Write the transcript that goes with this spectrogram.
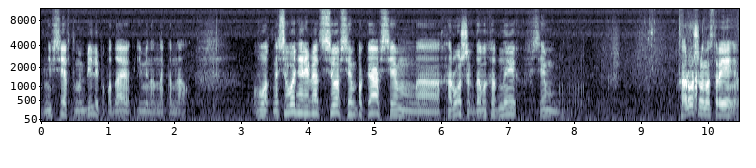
не все автомобили попадают именно на канал. Вот, на сегодня, ребят, все. Всем пока, всем э, хороших до выходных, всем хорошего настроения.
